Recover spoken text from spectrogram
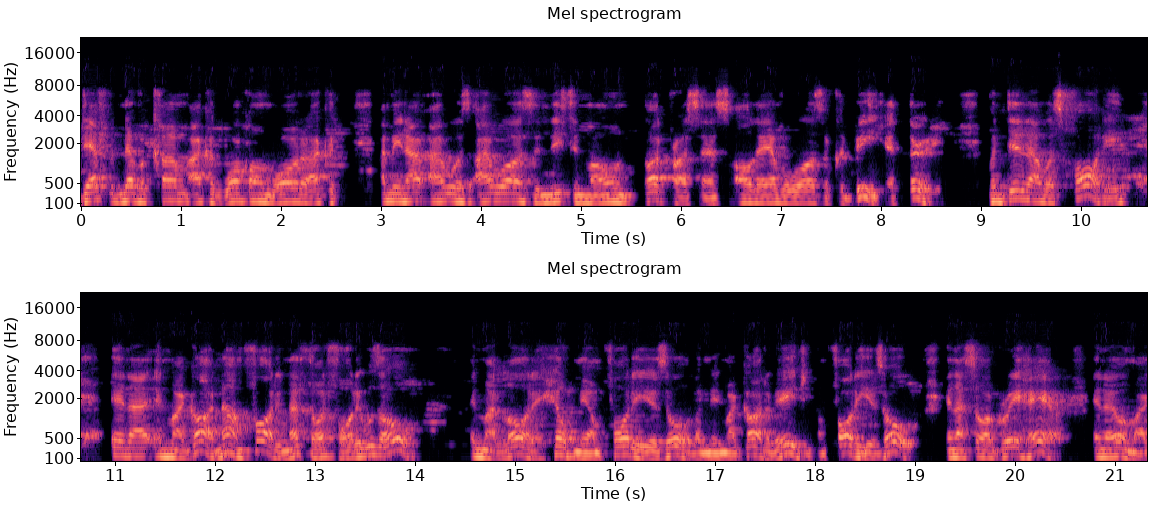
death would never come. I could walk on water. I could, I mean, I, I was, I was, at least in my own thought process, all there ever was or could be at 30. But then I was 40, and I, and my God, now I'm 40, and I thought 40 was old. And my Lord, it helped me. I'm 40 years old. I mean, my God, I'm aging. I'm 40 years old, and I saw gray hair. And oh my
